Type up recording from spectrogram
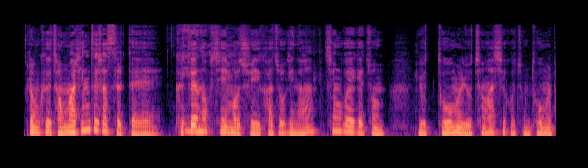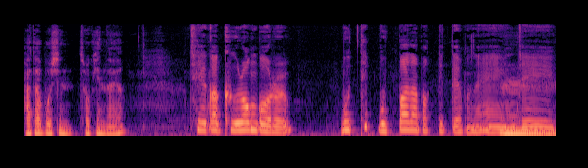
그럼 그 정말 힘드셨을 때 그때는 네. 혹시 뭐 주위 가족이나 친구에게 좀 요- 도움을 요청하시고 좀 도움을 받아보신 적이 있나요? 제가 그런 거를 못, 해- 못 받아봤기 때문에 음. 이제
